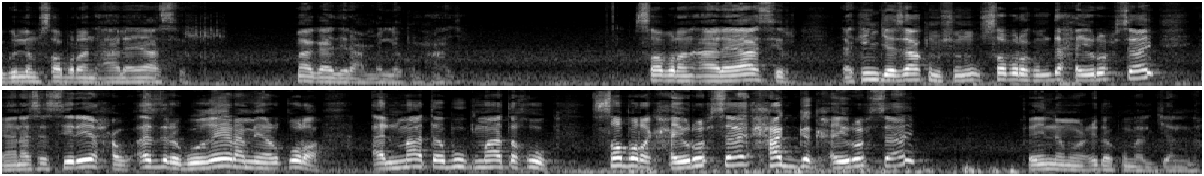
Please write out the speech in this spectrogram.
يقول لهم صبرا آل ياسر ما قادر أعمل لكم حاجة. صبرا آل ياسر. لكن جزاكم شنو؟ صبركم ده حيروح ساي. يعني ناس السريحة وأزرق وغيرها من القرى. المات أبوك مات أخوك صبرك حيروح ساي. حقك حيروح ساي. فإن موعدكم الجنة.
